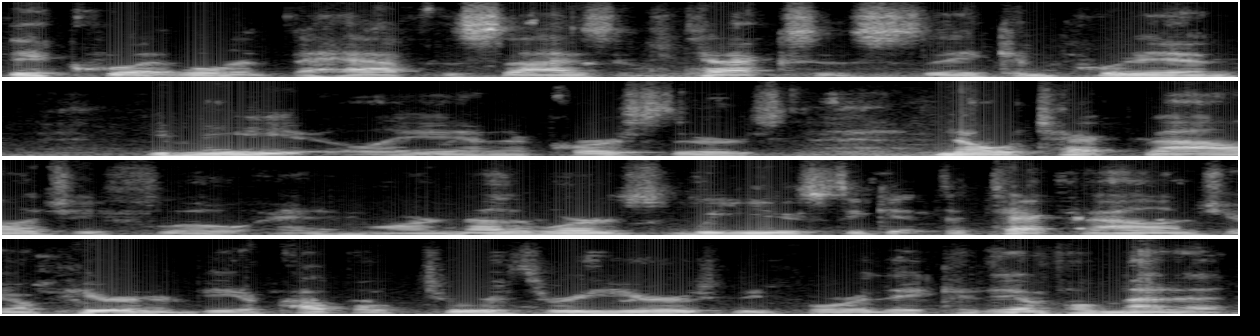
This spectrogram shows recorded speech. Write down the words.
the equivalent to half the size of Texas. They can put in immediately. And of course, there's no technology flow anymore. In other words, we used to get the technology up here and it'd be a couple, two or three years before they could implement it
